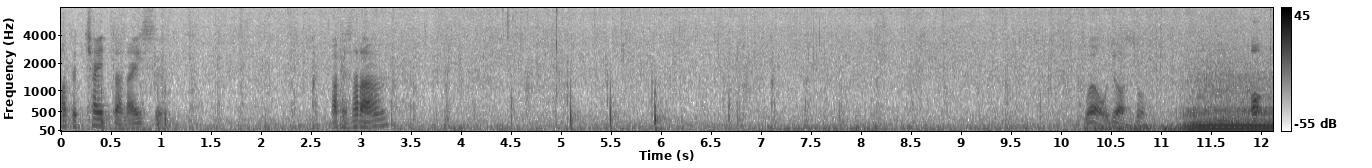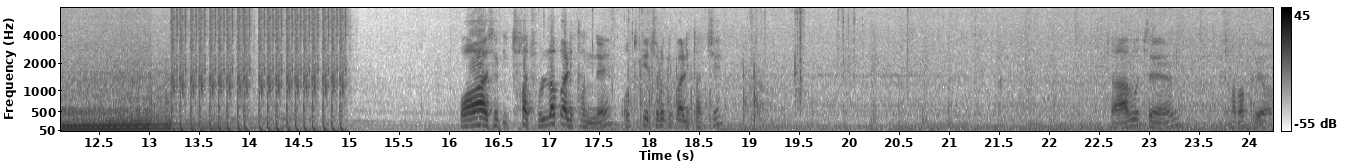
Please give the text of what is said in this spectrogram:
앞에 차 있다. 나이스. 앞에 사람. 뭐야 어디 왔어? 어? 와, 이 새끼 차 졸라 빨리 탔네? 어떻게 저렇게 빨리 탔지? 자, 아무튼 잡았고요.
